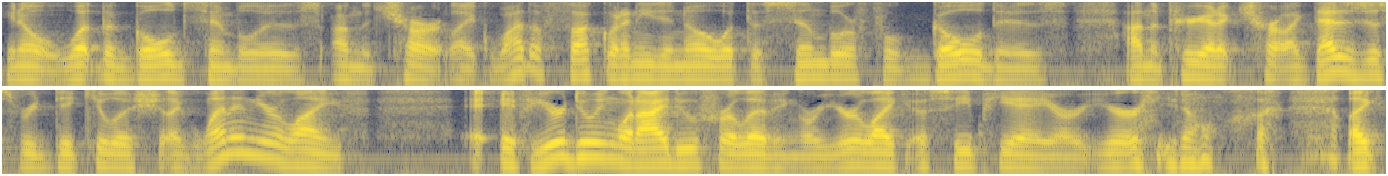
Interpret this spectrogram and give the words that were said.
you know, what the gold symbol is on the chart. Like, why the fuck would I need to know what the symbol for gold is on the periodic chart? Like, that is just ridiculous shit. Like, when in your life if you're doing what I do for a living, or you're like a CPA, or you're, you know, like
